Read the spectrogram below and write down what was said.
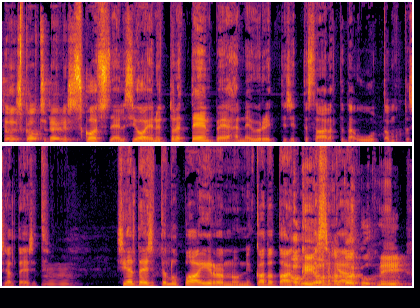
se oli Scottsdaleissa. Scottsdales, joo, ja nyt tuonne Tempeähän ne yritti sitten saada tätä uutta, mutta sieltä ei sitten, Mm. sieltä ei sitten lupaa irronnut, niin katsotaan Toki onhan käy. toi, ku, niin,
